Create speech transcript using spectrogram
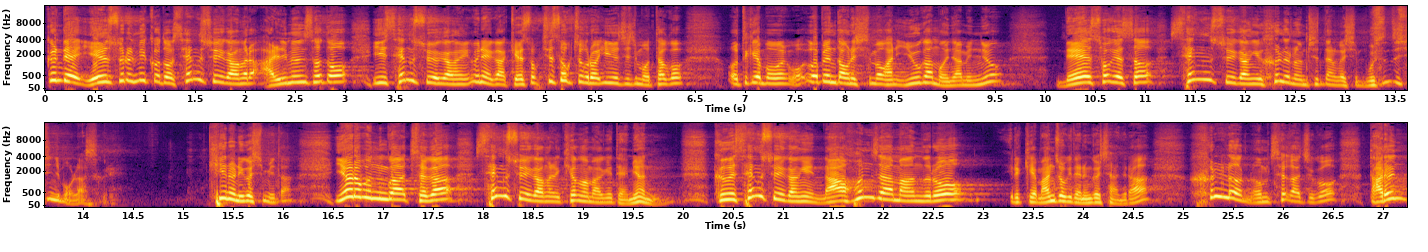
그런데 예수를 믿고도 생수의 강을 알면서도 이 생수의 강의 은혜가 계속 지속적으로 이어지지 못하고 어떻게 보면 up and down이 심하고 한 이유가 뭐냐면요. 내 속에서 생수의 강이 흘러 넘친다는 것이 무슨 뜻인지 몰라서 그래요. key는 이것입니다. 여러분과 제가 생수의 강을 경험하게 되면 그 생수의 강이 나 혼자만으로 이렇게 만족이 되는 것이 아니라 흘러 넘쳐가지고 다른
